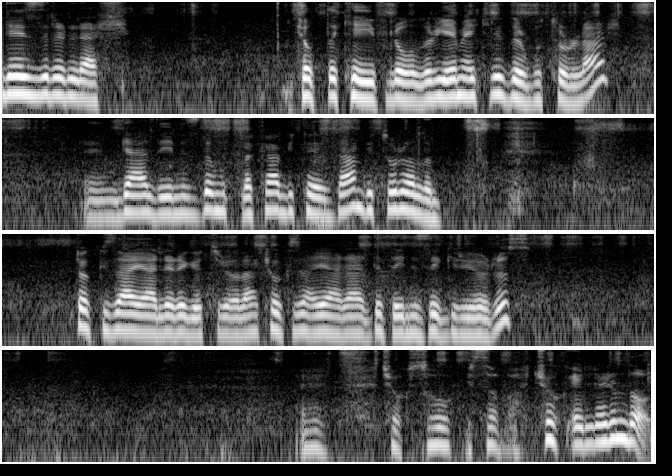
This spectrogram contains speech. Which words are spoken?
gezdirirler. Çok da keyifli olur. Yemeklidir bu turlar. E, geldiğinizde mutlaka bir tezden bir tur alın. Çok güzel yerlere götürüyorlar. Çok güzel yerlerde denize giriyoruz. Evet, çok soğuk bir sabah. Çok ellerim doldu.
